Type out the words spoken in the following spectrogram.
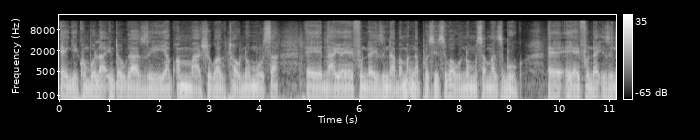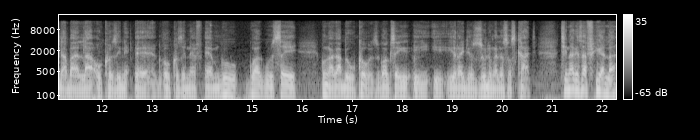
engikhumbula intokazi yakwaMasho kwakuthiwa uNomusa eh nayo yayifunda izindaba. Mangingaphosisi kwawunomusa mazibuko. Eh eyayifunda izindaba la okhosini eh okhosini FM ku kwakuse kungakabe ukhozi kwakuse i radio Zulu ngaleso sikhathi. Thina ke safika la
